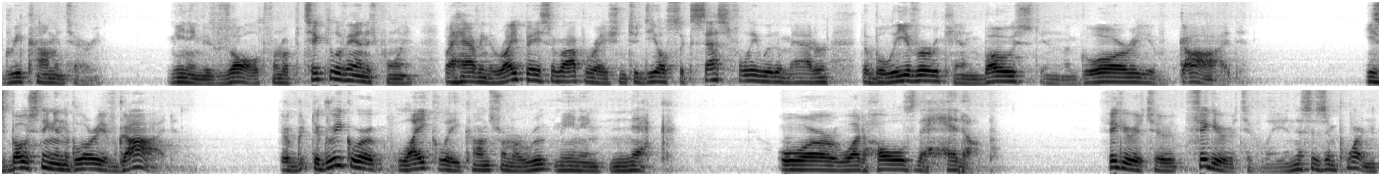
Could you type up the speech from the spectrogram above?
Greek commentary, meaning exalt, from a particular vantage point, by having the right base of operation to deal successfully with a matter, the believer can boast in the glory of God. He's boasting in the glory of God. The, the Greek word likely comes from a root meaning neck, or what holds the head up. Figurative, figuratively, and this is important,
